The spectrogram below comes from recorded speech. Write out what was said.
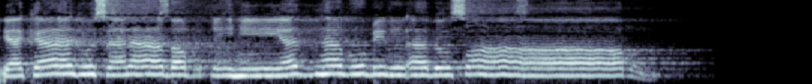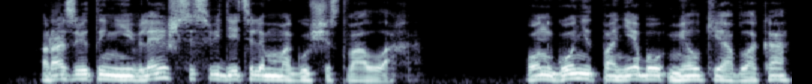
يكاد سنا برقه يذهب بالأبصار Разве ты не являешься свидетелем могущества Аллаха? Он гонит по небу мелкие облака,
